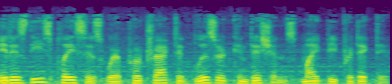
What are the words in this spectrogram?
It is these places where protracted blizzard conditions might be predicted.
